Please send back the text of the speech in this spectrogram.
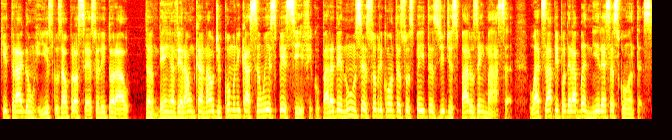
que tragam riscos ao processo eleitoral. Também haverá um canal de comunicação específico para denúncias sobre contas suspeitas de disparos em massa. O WhatsApp poderá banir essas contas.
